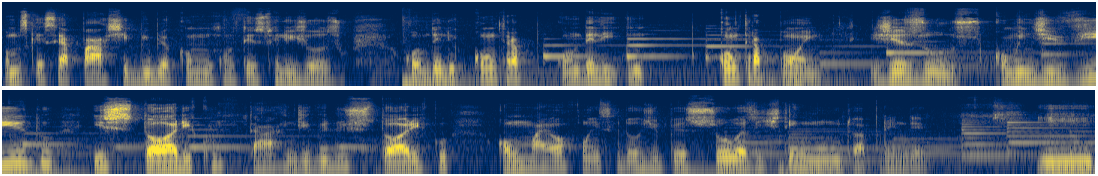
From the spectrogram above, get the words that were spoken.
Vamos esquecer a parte Bíblia como um contexto religioso. Quando ele contra, quando ele contrapõe Jesus como indivíduo histórico, tá? Indivíduo histórico, como maior conhecedor de pessoas, a gente tem muito a aprender. E,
